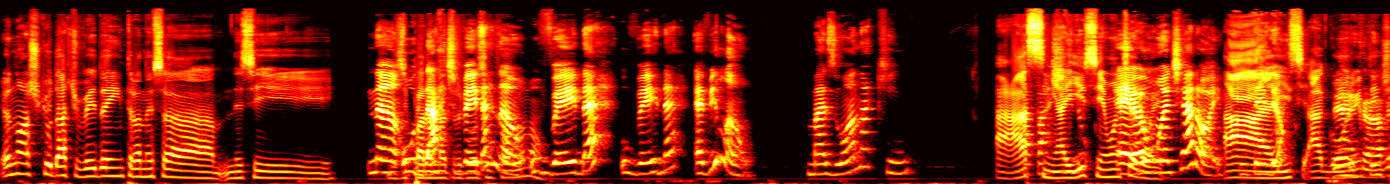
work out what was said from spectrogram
eu não acho que o Darth Vader entra nessa nesse Não, Nesse o Darth Vader você não. falou, não. O Vader, o Vader é vilão. Mas o Anakin Ah, sim, aí do- sim é um é anti-herói. um anti-herói. Ah, entendeu? aí agora Vem eu entendi,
